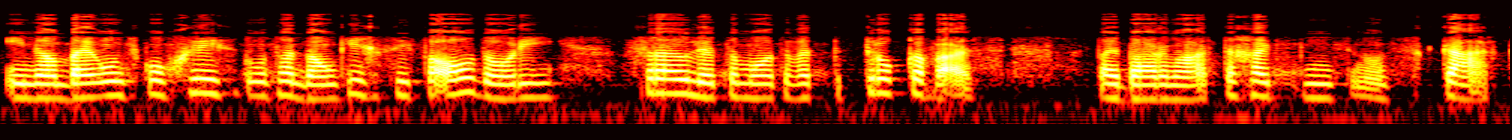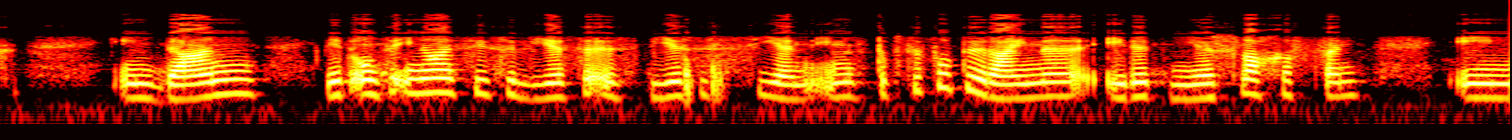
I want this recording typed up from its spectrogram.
En dan by ons kongres het ons dan dankie gesê vir al daardie vroulidmate wat betrokke was by barmhartigheidsdiens in ons kerk. En dan weet ons NISV se lese is wese seën en ons op soveel terreine het dit neerslag gevind en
